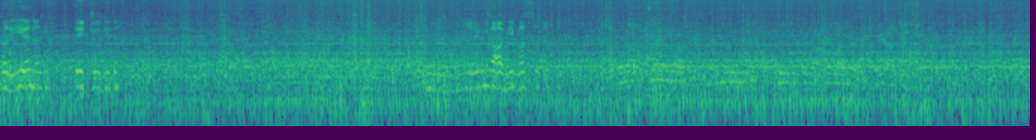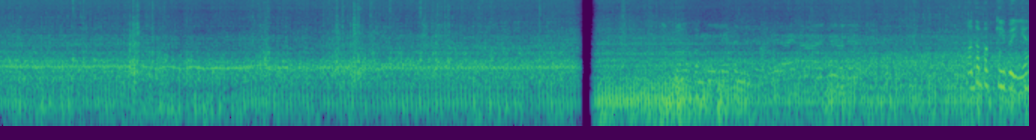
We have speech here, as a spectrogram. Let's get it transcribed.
ਖੜੀ ਹੈ ਇਹਨਾਂ ਦੀ, ਤੇਜੂ ਦੀ ਤਾਂ। ਇਹ ਵੀ ਆ ਗਈ ਬਸ। ਉਹ ਤਾਂ ਪੱਕੀ ਪਈ ਆ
